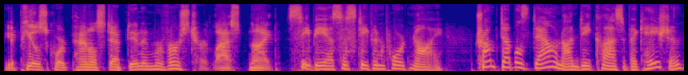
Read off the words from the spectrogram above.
The appeals court panel stepped in and reversed her last night. CBS's Stephen Portnoy. Trump doubles down on declassification.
